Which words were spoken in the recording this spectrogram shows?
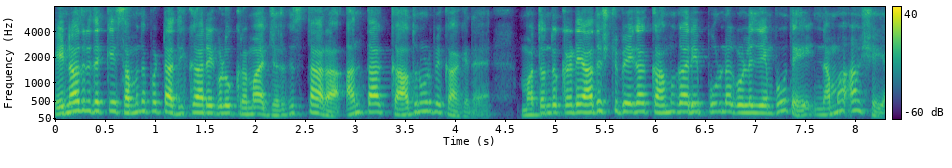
ಏನಾದರೂ ಇದಕ್ಕೆ ಸಂಬಂಧಪಟ್ಟ ಅಧಿಕಾರಿಗಳು ಕ್ರಮ ಜರುಗಿಸ್ತಾರಾ ಅಂತ ಕಾದು ನೋಡಬೇಕಾಗಿದೆ. ಮತ್ತೊಂದು ಕಡೆ ಆದಷ್ಟು ಬೇಗ ಕಾಮಗಾರಿ ಪೂರ್ಣಗೊಳ್ಳಲಿ ಎಂಬುದೇ ನಮ್ಮ ಆಶಯ.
